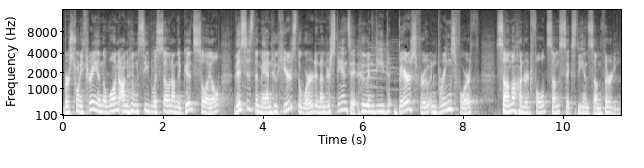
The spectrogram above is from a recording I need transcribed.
Verse 23 And the one on whom seed was sown on the good soil, this is the man who hears the word and understands it, who indeed bears fruit and brings forth some a hundredfold, some sixty, and some thirty.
